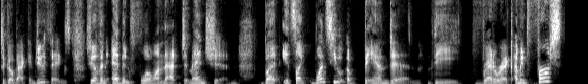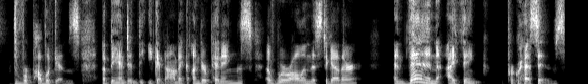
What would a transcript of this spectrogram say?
to go back and do things. So you have an ebb and flow on that dimension. But it's like once you abandon the rhetoric, I mean, first the Republicans abandoned the economic underpinnings of we're all in this together. And then I think progressives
